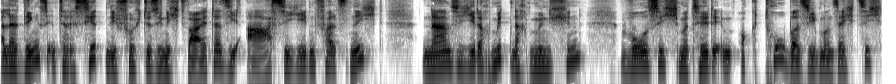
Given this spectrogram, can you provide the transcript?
Allerdings interessierten die Früchte sie nicht weiter, sie aß sie jedenfalls nicht, nahm sie jedoch mit nach München, wo sich Mathilde im Oktober 67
